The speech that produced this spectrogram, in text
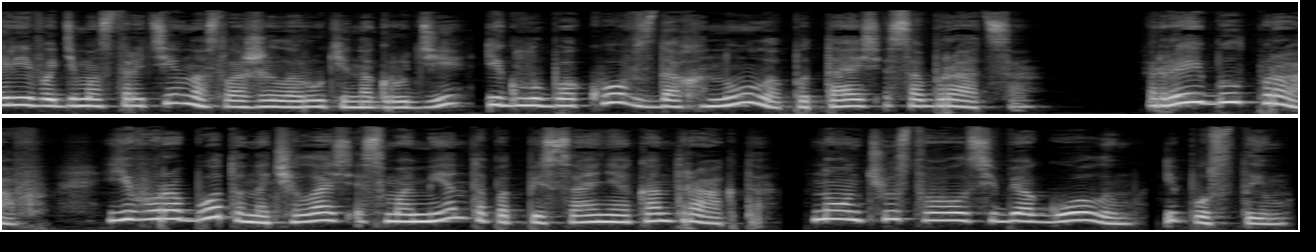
Рива демонстративно сложила руки на груди и глубоко вздохнула, пытаясь собраться. Рэй был прав. Его работа началась с момента подписания контракта, но он чувствовал себя голым и пустым.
